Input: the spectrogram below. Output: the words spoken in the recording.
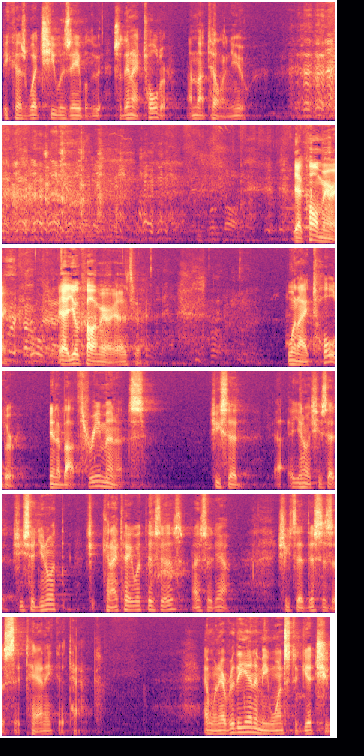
Because what she was able to do. So then I told her, I'm not telling you. yeah, call Mary. Yeah, you'll call Mary. That's right. When I told her in about three minutes, she said, uh, you know, she said, she said, you know what? She, can I tell you what this is? I said, yeah. She said, this is a satanic attack. And whenever the enemy wants to get you,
